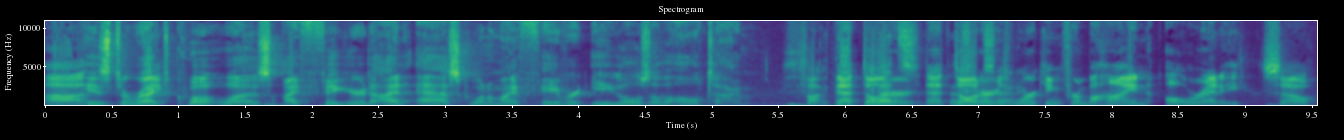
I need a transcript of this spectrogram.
Uh, His direct quote was, "I figured I'd ask one of my favorite Eagles of all time." Fuck that Well, daughter. that's- that that's daughter is working from behind already. So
